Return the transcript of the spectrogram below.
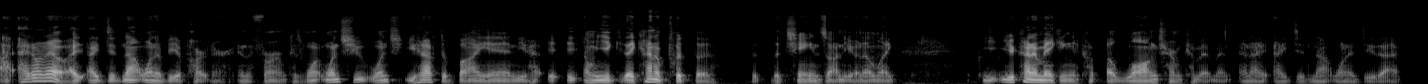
I, I don't know. I, I did not want to be a partner in the firm because once you once you have to buy in, you ha- it, it, I mean you, they kind of put the, the, the chains on you, and I'm like, you're kind of making a, a long term commitment, and I, I did not want to do that.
